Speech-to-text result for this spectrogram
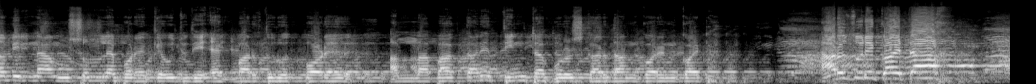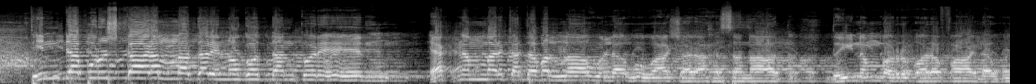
নবীর নাম শুনলে পরে কেউ যদি একবার দূরত পড়ে আল্লাহ পাক তারে তিনটা পুরস্কার দান করেন কয়টা? আরও জোরে কয়টা? তিনটা পুরস্কার আল্লাহ তারে নগদ দান করেন। এক নম্বর কাতাবাল্লাহু লাহু আশারা হাসানাত, দুই নম্বর ওয়ারাফা লাহু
